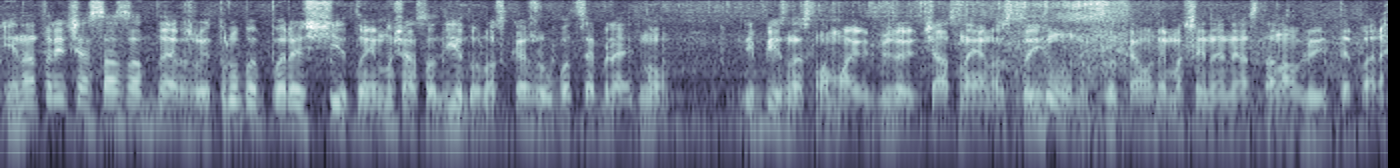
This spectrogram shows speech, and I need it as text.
І на три часа задержу, і труби пересчитуємо. Ну, зараз од'їду, розкажу, бо це, блядь, ну, і бізнес ламають. Вже час, наверное, стою, сука, вони машини не останавливають тепер.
